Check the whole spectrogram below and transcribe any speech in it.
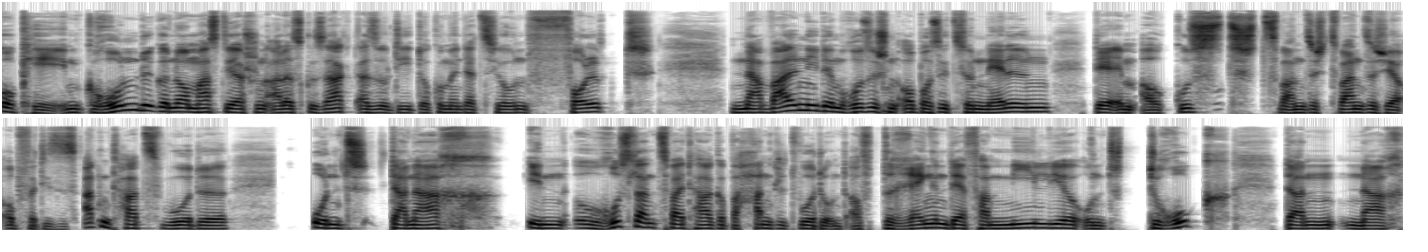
Okay, im Grunde genommen hast du ja schon alles gesagt. Also die Dokumentation folgt Nawalny, dem russischen Oppositionellen, der im August 2020 ja Opfer dieses Attentats wurde. und danach in Russland zwei Tage behandelt wurde und auf Drängen der Familie und Druck dann nach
